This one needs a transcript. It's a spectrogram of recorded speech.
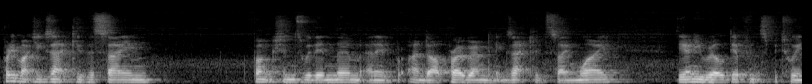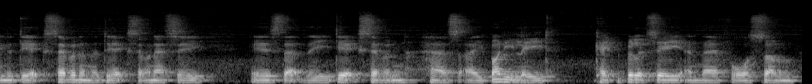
pretty much exactly the same functions within them and, and are programmed in exactly the same way. The only real difference between the DX7 and the DX7 SE is that the DX7 has a buddy lead capability and therefore some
